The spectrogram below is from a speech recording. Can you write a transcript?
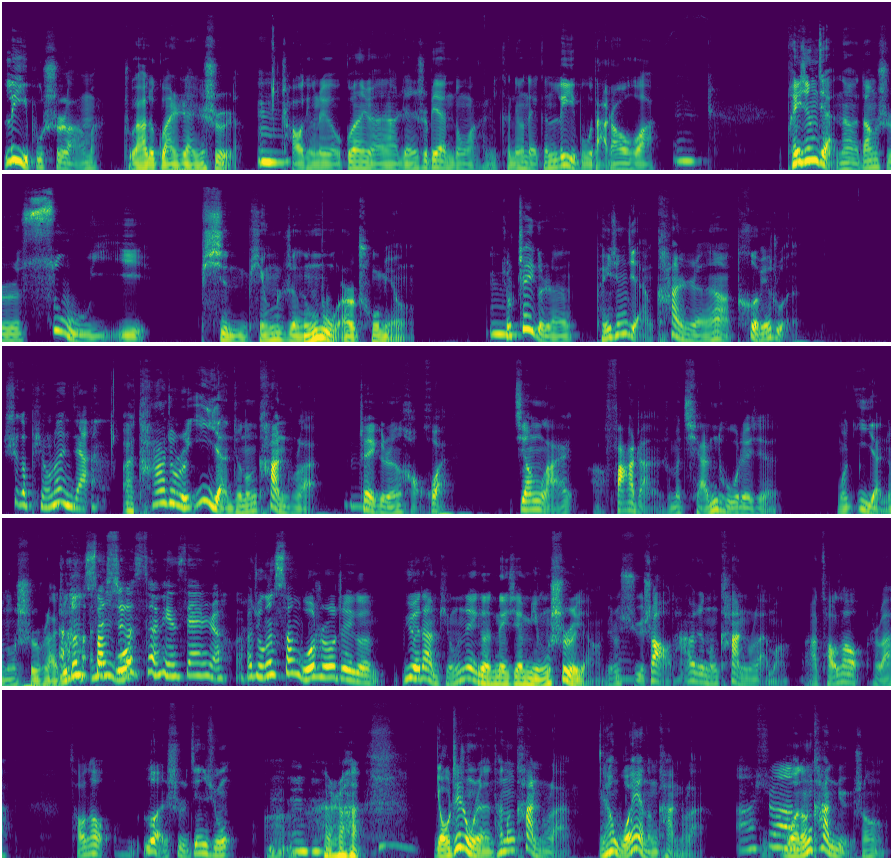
吏部侍郎嘛，主要就管人事的，嗯朝廷这个官员啊，人事变动啊，你肯定得跟吏部打招呼啊。嗯裴行俭呢，当时素以品评人物而出名。嗯，就这个人，裴行俭看人啊特别准，是个评论家。哎，他就是一眼就能看出来嗯这个人好坏，将来啊发展什么前途这些，我一眼就能识出来，就 跟三国是个，算命先生。他就跟三国时候这个岳旦平那个那些名士一样，比如嗯许绍，他就能看出来嘛，啊，曹操是吧？曹操乱世奸雄啊，嗯是吧？有这种人，他能看出来。你看我也能看出来，啊，是吗？我能看女生，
